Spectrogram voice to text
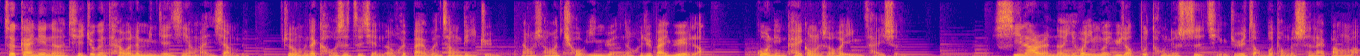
这概念呢，其实就跟台湾的民间信仰蛮像的，就是我们在考试之前呢，会拜文昌帝君，然后想要求姻缘呢，会去拜月老，过年开工的时候会迎财神。希腊人呢，也会因为遇到不同的事情，就去找不同的神来帮忙。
